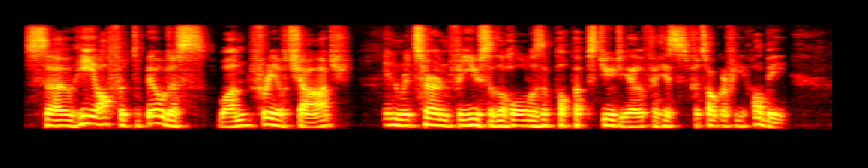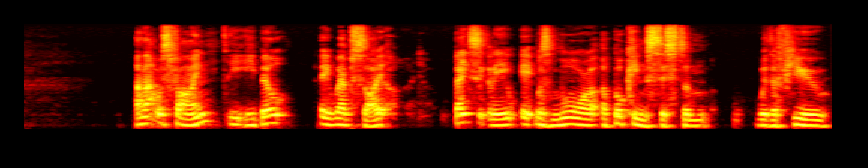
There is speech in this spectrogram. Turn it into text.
So he offered to build us one free of charge in return for use of the hall as a pop up studio for his photography hobby. And that was fine. He, he built a website. Basically, it was more a booking system with a few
